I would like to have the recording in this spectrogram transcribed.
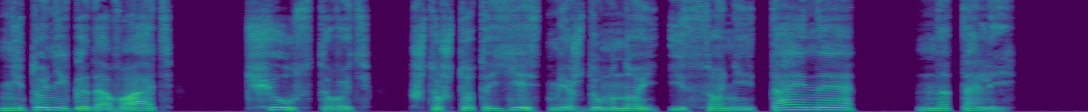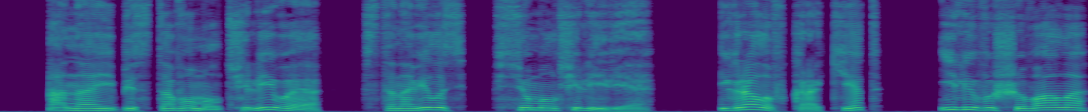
не то негодовать, чувствовать, что что-то есть между мной и Соней тайное Натали. Она и без того молчаливая становилась все молчаливее, играла в крокет или вышивала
